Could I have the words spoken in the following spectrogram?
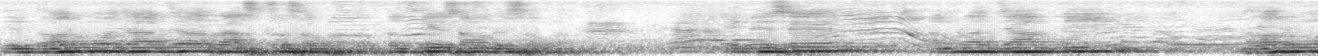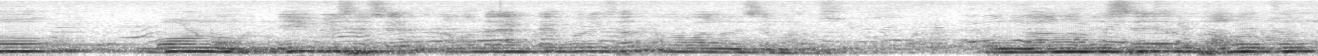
যে ধর্ম যার যার রাষ্ট্রসভা অর্থাৎ দেশ আমাদের সভা এই দেশে আমরা জাতি ধর্ম বর্ণ নির্বিশেষে আমাদের একটাই পরিচয় আমরা বাংলাদেশের মানুষ। এবং বাংলাদেশের ভালোর জন্য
